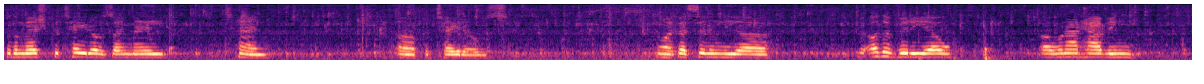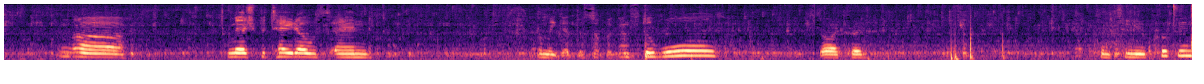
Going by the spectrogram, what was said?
for the mashed potatoes I made 10 uh, potatoes. Like I said in the, uh, the other video, uh, we're not having uh, mashed potatoes and let me get this up against the wall so I could continue cooking.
